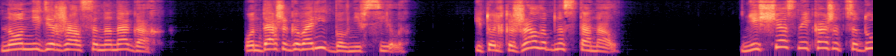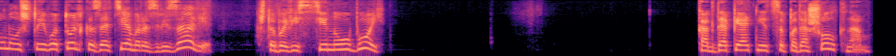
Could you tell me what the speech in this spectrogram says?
Но он не держался на ногах. Он даже говорить был не в силах и только жалобно стонал. Несчастный, кажется, думал, что его только затем развязали, чтобы вести на убой. Когда Пятница подошел к нам,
